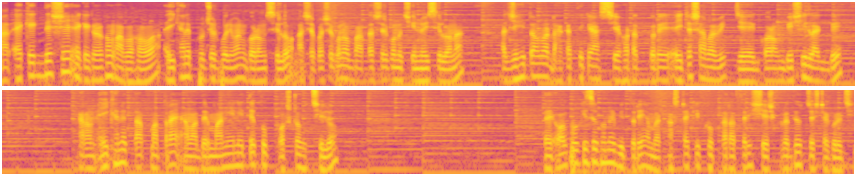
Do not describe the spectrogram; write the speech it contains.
আর এক এক দেশে এক এক রকম আবহাওয়া। এইখানে প্রচুর পরিমাণ গরম ছিল, আশেপাশে কোনো বাতাসের কোনো চিহ্নই ছিল না। আর যেহেতু আমরা ঢাকা থেকে আসছি, হঠাৎ করে এইটা স্বাভাবিক যে গরম বেশি লাগবে। কারণ এইখানে তাপমাত্রায় আমাদের মানিয়ে নিতে খুব কষ্ট হচ্ছিল। তাই অল্প কিছুক্ষণের ভিতরে আমরা কাজটাকে খুব তাড়াতাড়ি শেষ করে দেওয়ার চেষ্টা করেছি।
